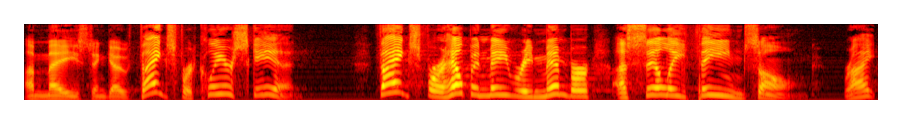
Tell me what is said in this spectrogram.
amazed and go, Thanks for clear skin. Thanks for helping me remember a silly theme song, right?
